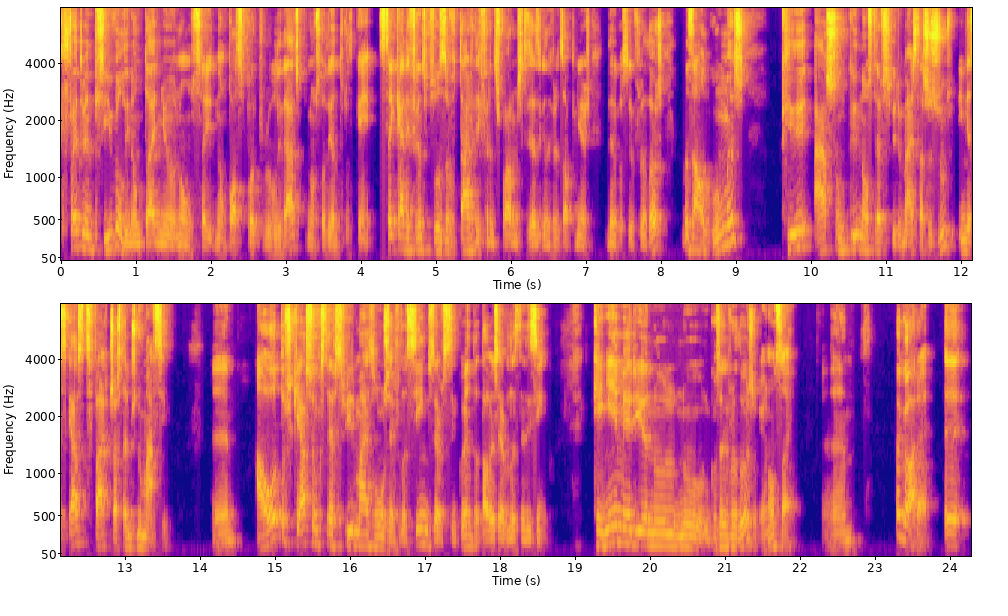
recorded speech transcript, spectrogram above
perfeitamente possível e não tenho, não sei, não posso pôr probabilidades porque não estou dentro de quem. Sei que há diferentes pessoas a votar de diferentes formas, se quiseres, com diferentes opiniões dentro do Conselho de Governadores, mas há algumas que acham que não se deve subir mais taxas de juros e nesse caso, de facto, já estamos no máximo. Uh, há outros que acham que se deve subir mais um 0,5, 0,50, talvez 0,75. Quem é a maioria no, no, no Conselho de Governadores? Eu não sei. Uh, agora, uh,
